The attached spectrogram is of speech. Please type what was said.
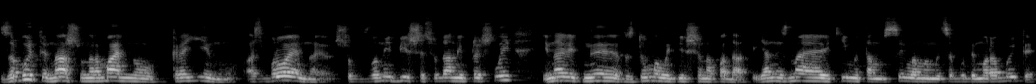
зробити нашу нормальну країну озброєною, щоб вони більше сюди не прийшли і навіть не вздумали більше нападати. Я не знаю, якими там силами ми це будемо робити,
